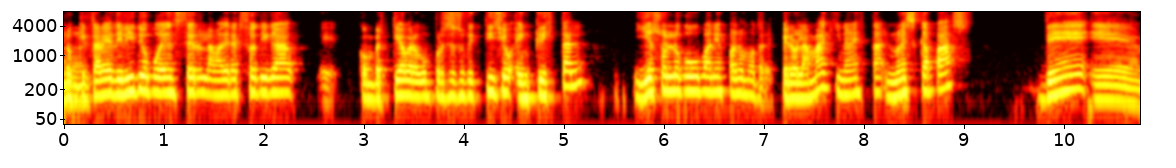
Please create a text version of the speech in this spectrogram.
Los cristales de dilitio pueden ser la materia exótica convertida para algún proceso ficticio en cristal y eso es lo que ocupan ellos para los motores. Pero la máquina esta no es capaz de, eh,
